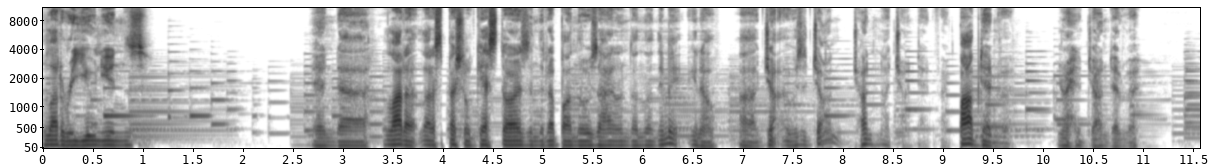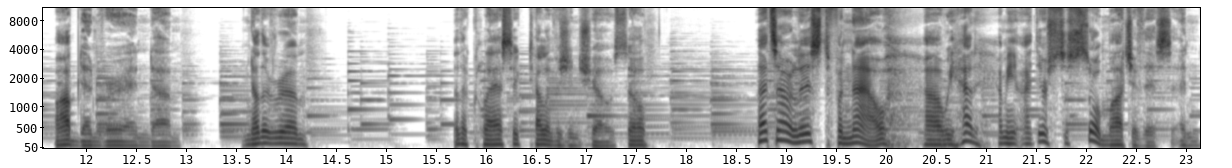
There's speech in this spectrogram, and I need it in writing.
a lot of reunions and uh, a lot of a lot of special guest stars ended up on those islands. On the they made you know uh, John it was a John John not John Denver Bob Denver right John Denver Bob Denver and um, another um, another classic television show. So that's our list for now. Uh, we had I mean I, there's just so much of this and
